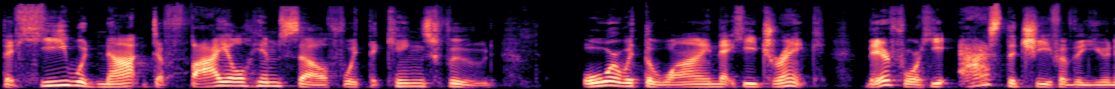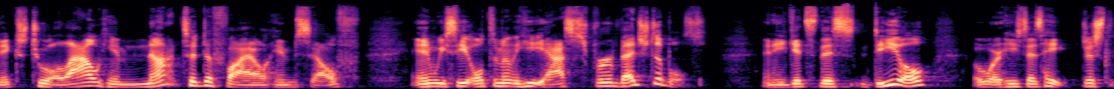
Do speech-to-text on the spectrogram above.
that he would not defile himself with the king's food or with the wine that he drank. Therefore, he asked the chief of the eunuchs to allow him not to defile himself. And we see ultimately he asks for vegetables. And he gets this deal where he says, Hey, just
